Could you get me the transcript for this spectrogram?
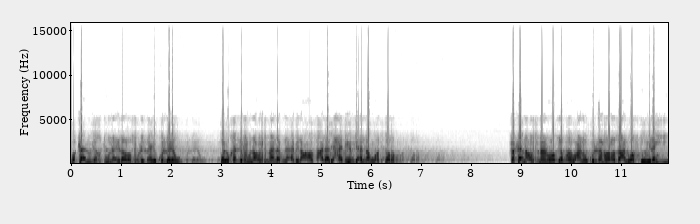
وكانوا يغدون إلى رسول الله كل يوم ويخلفون عثمان بن أبي العاص على رحالهم لأنه أصغرهم. فكان عثمان رضي الله عنه كلما رجع الوفد إليه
